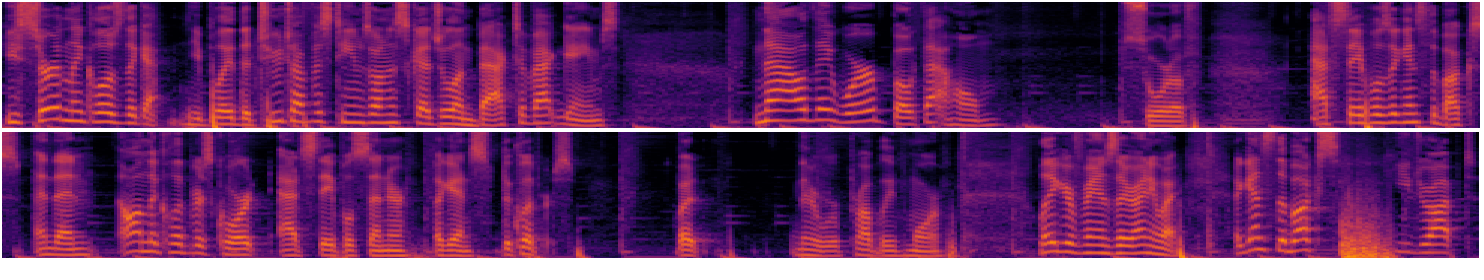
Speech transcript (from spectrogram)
he certainly closed the gap. He played the two toughest teams on his schedule in back to back games. Now, they were both at home, sort of at Staples against the Bucks, and then on the Clippers court at Staples Center against the Clippers. But there were probably more Laker fans there anyway. Against the Bucks, he dropped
